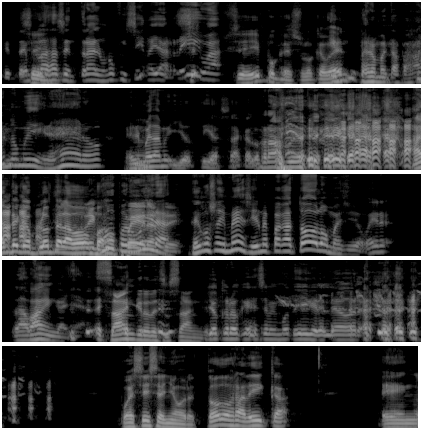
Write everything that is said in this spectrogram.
que está en Sí. Plaza Central, en una oficina allá arriba. Sí, porque eso es lo que Y- ven. pero me está pagando mi dinero. Él Ah. me da mi... y Yo, tía, sácalo rápido. Antes que explote la bomba. no, pero mira, tengo seis meses y él me paga todos los meses. Y yo, mira, la van a engañar. Sangre de su sangre. Yo creo que es ese mismo tigre el de ahora. Pues sí, señores, todo radica en,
